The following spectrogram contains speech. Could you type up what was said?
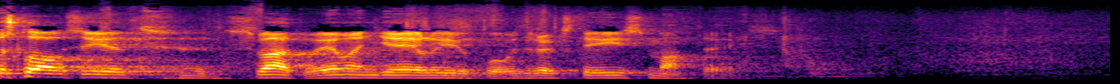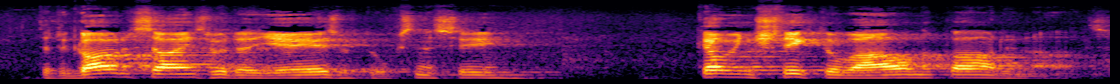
Uzklausiet svēto evaņģēliju, ko uzrakstījis Matejs. Tad gars aizveda Jēzu tuksnesī, ka viņš tiktu vēlnu kārdināts.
